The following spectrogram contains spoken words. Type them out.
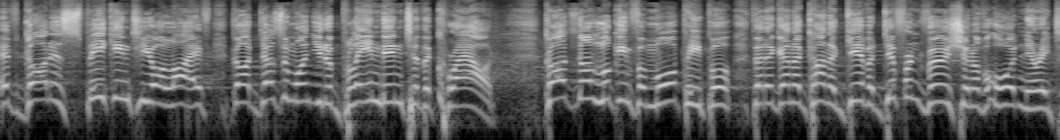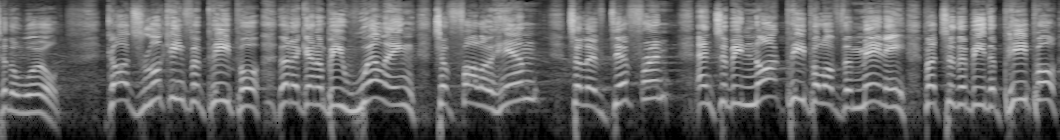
If God is speaking to your life, God doesn't want you to blend into the crowd. God's not looking for more people that are going to kind of give a different version of ordinary to the world. God's looking for people that are going to be willing to follow Him, to live different, and to be not people of the many, but to be the people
